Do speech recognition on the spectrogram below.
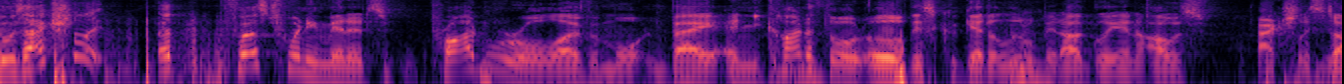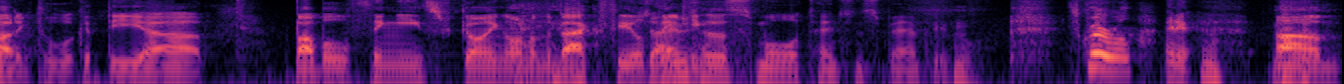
it, was actually at the first twenty minutes, Pride were all over Moreton Bay, and you kind of thought, oh, this could get a little bit ugly. And I was actually starting to look at the uh, bubble thingies going on on the backfield, James thinking has a small attention span, people. squirrel. Anyway, um,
